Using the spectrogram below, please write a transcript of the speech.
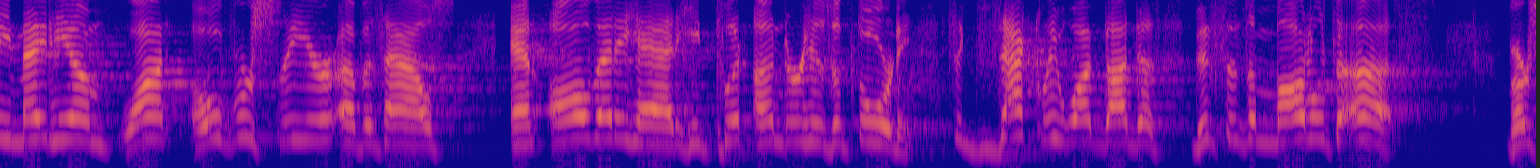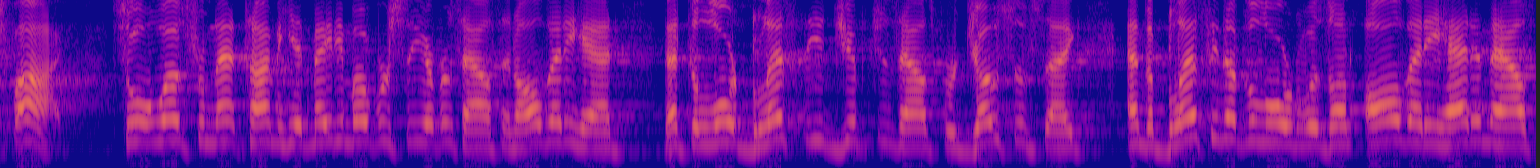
he made him what? Overseer of his house and all that he had, he put under his authority. It's exactly what God does. This is a model to us. Verse 5 So it was from that time he had made him overseer of his house and all that he had, that the Lord blessed the Egyptian's house for Joseph's sake, and the blessing of the Lord was on all that he had in the house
